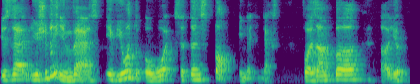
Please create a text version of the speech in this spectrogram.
is that you shouldn't invest if you want to avoid certain stock in the index. For example, uh, you,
